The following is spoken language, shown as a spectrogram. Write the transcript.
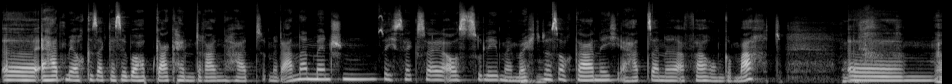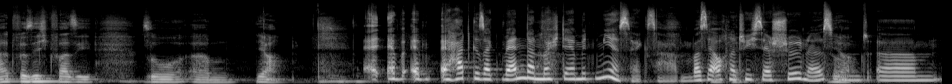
Äh, er hat mir auch gesagt, dass er überhaupt gar keinen Drang hat, mit anderen Menschen sich sexuell auszuleben. Er möchte mhm. das auch gar nicht. Er hat seine Erfahrung gemacht. Ähm, er hat für sich quasi so, ähm, ja. Er, er, er, hat gesagt, wenn, dann möchte er mit mir Sex haben, was ja okay. auch natürlich sehr schön ist. Ja. Und ähm,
